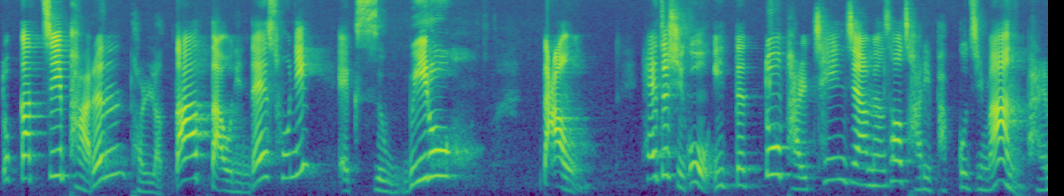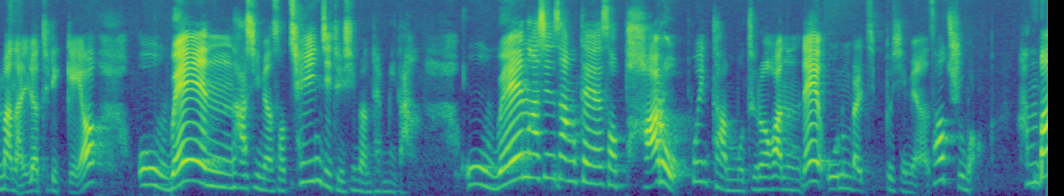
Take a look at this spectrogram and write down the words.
똑같이 발은 벌렸다 다운인데 손이 X 위로 다운 해주시고 이때 또 발 체인지 하면서 자리 바꾸지만 발만 알려드릴게요. 오왼 하시면서 체인지 되시면 됩니다. 오 왼 하신 상태에서 바로 포인트 안무 들어가는데 오른발 짚으시면서 주먹 한 번,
